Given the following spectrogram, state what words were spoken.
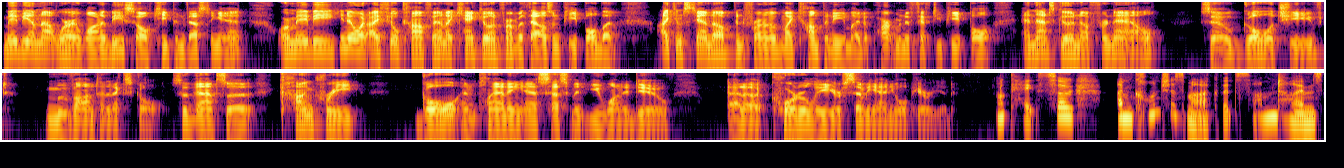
Maybe I'm not where I want to be, so I'll keep investing in it. Or maybe, you know what, I feel confident. I can't go in front of a thousand people, but I can stand up in front of my company, my department of 50 people, and that's good enough for now. So, goal achieved, move on to the next goal. So, that's a concrete goal and planning assessment you want to do at a quarterly or semi annual period. Okay. So, I'm conscious, Mark, that sometimes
